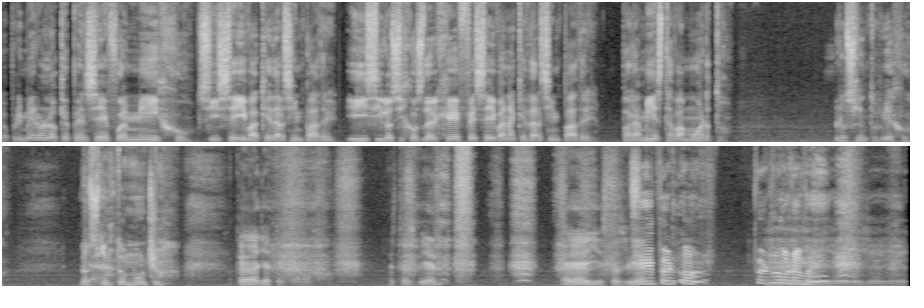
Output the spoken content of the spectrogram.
Lo primero en lo que pensé fue en mi hijo, si se iba a quedar sin padre, y si los hijos del jefe se iban a quedar sin padre. Para mí estaba muerto. Lo siento, viejo. Lo siento mucho. Cállate, carajo. ¿Estás bien? Ey, ¿estás bien? Sí, perdón. Perdóname. Ey, ey, ey.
